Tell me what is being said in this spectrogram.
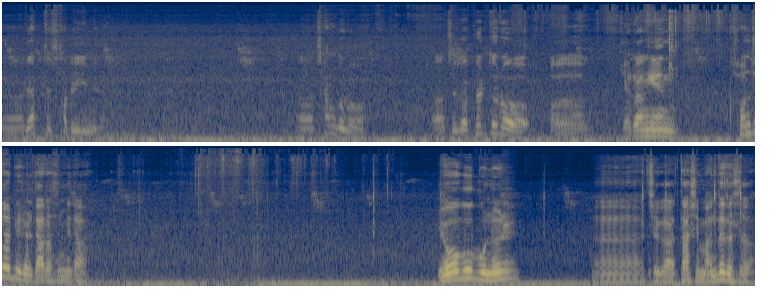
어, 랩트 400입니다. 어, 참고로 어, 제가 별도로 어, 계량엔 손잡이를 달았습니다. 이 부분을 어, 제가 다시 만들어서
